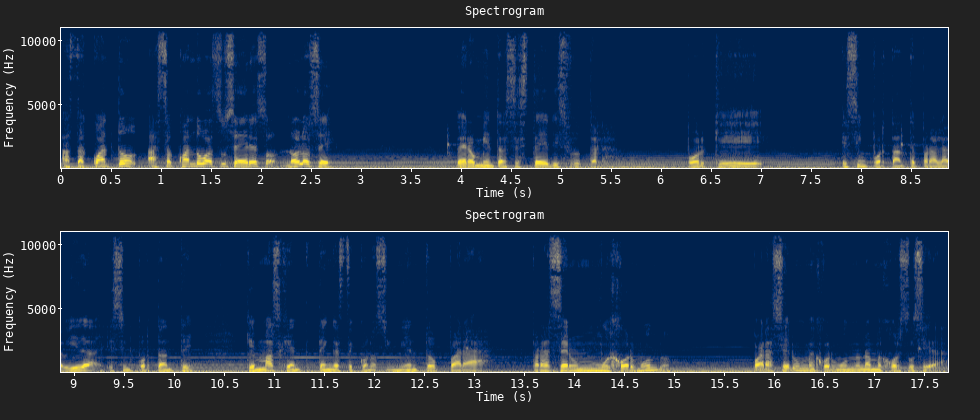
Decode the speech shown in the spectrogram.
¿Hasta cuánto, hasta cuándo va a suceder eso? No lo sé. Pero mientras esté, disfrútala. Porque es importante para la vida, es importante que más gente tenga este conocimiento para, para hacer un mejor mundo, para hacer un mejor mundo, una mejor sociedad.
